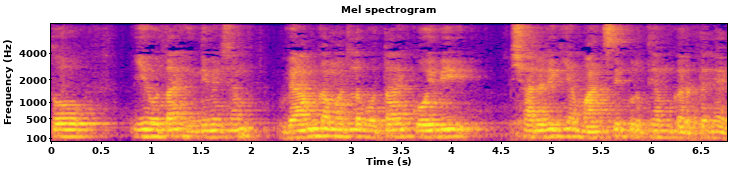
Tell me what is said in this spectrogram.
तो ये होता है हिंदी में हम व्यायाम का मतलब होता है कोई भी शारीरिक या मानसिक कृत्य हम करते हैं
